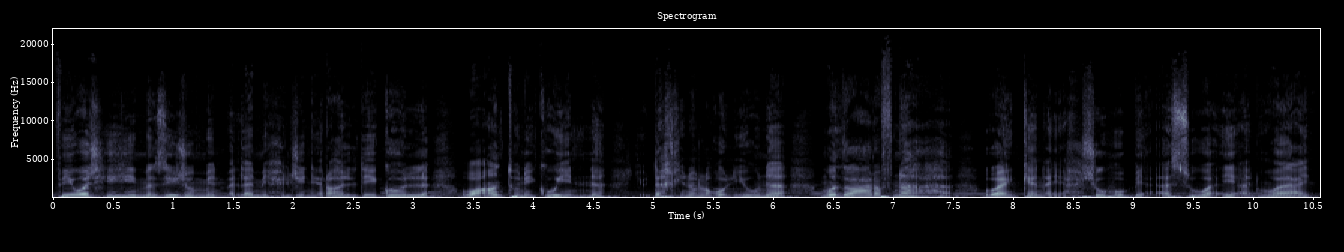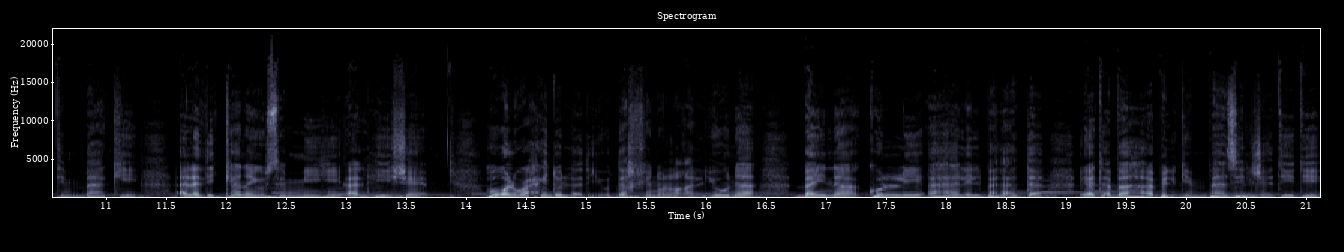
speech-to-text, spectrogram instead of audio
في وجهه مزيج من ملامح الجنرال ديغول وأنتوني كوين. يدخن الغليون منذ عرفناه. وإن كان يحشوه بأسوأ أنواع التمباك الذي كان يسميه الهيشة هو الوحيد الذي يدخن الغليون بين كل أهالي البلد. يتباهى بالجمباز الجديد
